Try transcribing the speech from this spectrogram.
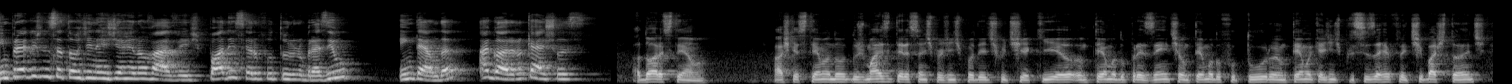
Empregos no setor de energia renováveis podem ser o futuro no Brasil? Entenda agora no Cashless. Adoro esse tema. Acho que esse tema é um dos mais interessantes para a gente poder discutir aqui. É um tema do presente, é um tema do futuro, é um tema que a gente precisa refletir bastante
